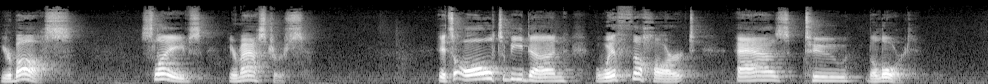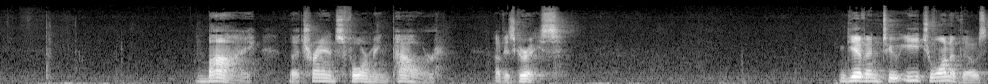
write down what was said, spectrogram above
your boss. Slaves, your masters. It's all to be done with the heart as to the Lord by the transforming power of His grace given to each one of those.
